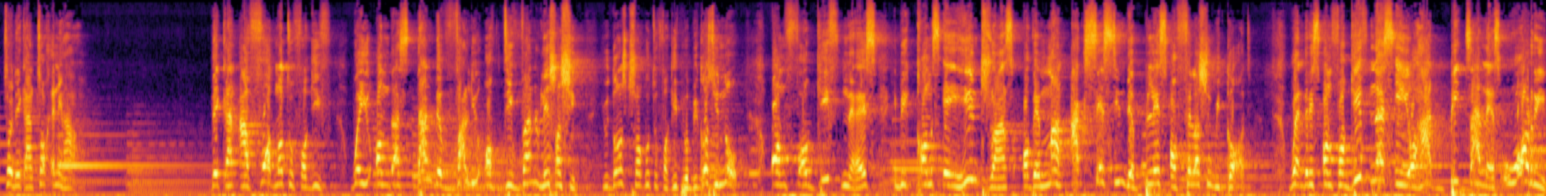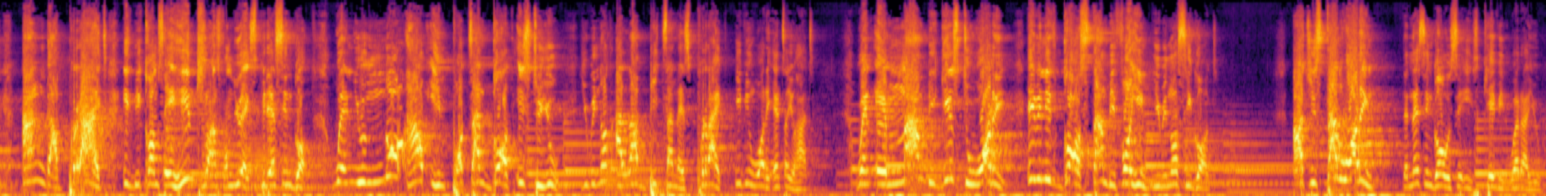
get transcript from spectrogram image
So they can talk anyhow. They can afford not to forgive. When you understand the value of divine relationship, you don't struggle to forgive people because you know unforgiveness it becomes a hindrance of a man accessing the place of fellowship with God. When there is unforgiveness in your heart, bitterness, worry, anger, pride, it becomes a hindrance from you experiencing God. When you know how important God is to you, you will not allow bitterness, pride, even worry enter your heart. When a man begins to worry, even if God stand before him, you will not see God. As you start worrying, the next thing God will say is, Kevin, where are you?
